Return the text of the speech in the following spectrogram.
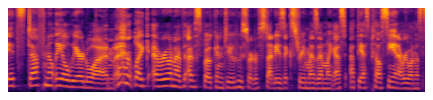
It's definitely a weird one. like everyone I've, I've spoken to who sort of studies extremism, like at the SPLC and everyone is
